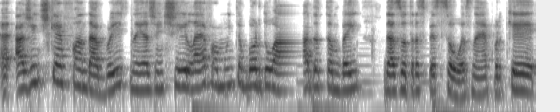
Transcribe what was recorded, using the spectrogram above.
é, a gente que é fã da Britney, a gente leva muita bordoada também das outras pessoas, né? Porque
